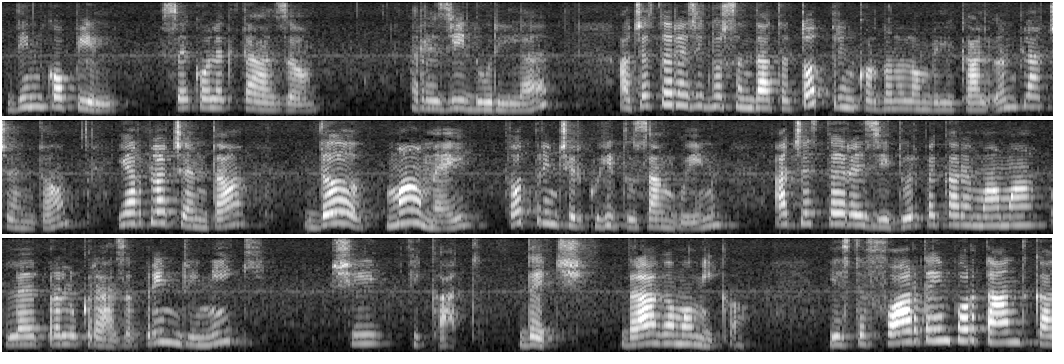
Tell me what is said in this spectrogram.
din copil se colectează rezidurile. Aceste reziduri sunt date tot prin cordonul umbilical în placentă, iar placenta dă mamei, tot prin circuitul sanguin, aceste reziduri pe care mama le prelucrează prin rinichi și ficat. Deci, dragă mămică, este foarte important ca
